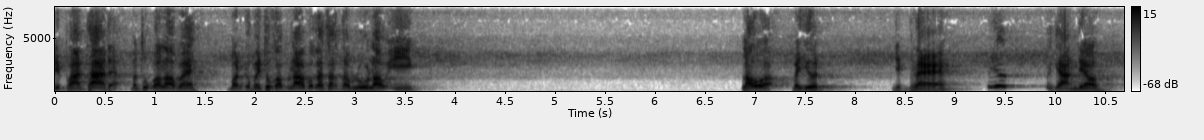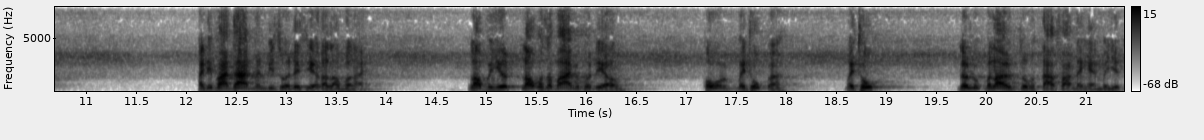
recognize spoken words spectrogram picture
นิพพานธาตุเนี่ยมันทุกข์กับเราไหมมันก็ไปทุกข์กับเรา มันก็สักแต่รู้เราอีก เราอะไม่ยึดยึดแผลไม่ยึดก็อย่างเดียว อันนี้พานธาตุมันมีส่วนได้เสียกับเราเมื่อไหร่เราไม่ยึดเราก็สบายไปคนเดียว เพราะว่าไม่ทุกข์นะไม่ทุกข์แล้วมาเล่าตัวตาฟังได้ไง ไม่ยึด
